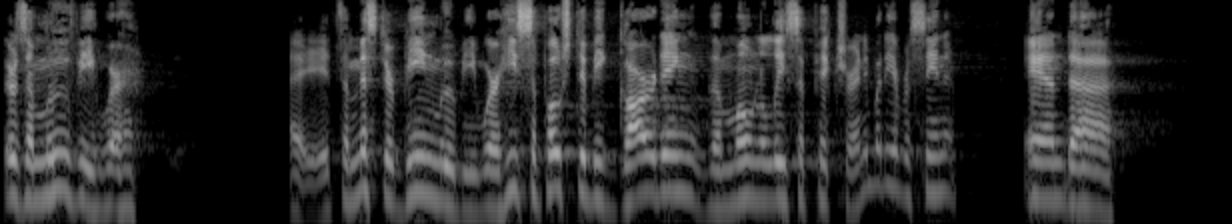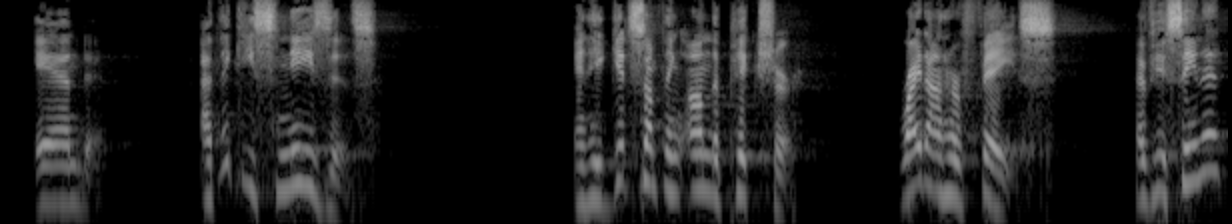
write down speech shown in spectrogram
there's a movie where uh, it's a Mr. Bean movie where he's supposed to be guarding the Mona Lisa picture. Anybody ever seen it? And uh, and I think he sneezes, and he gets something on the picture, right on her face. Have you seen it?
